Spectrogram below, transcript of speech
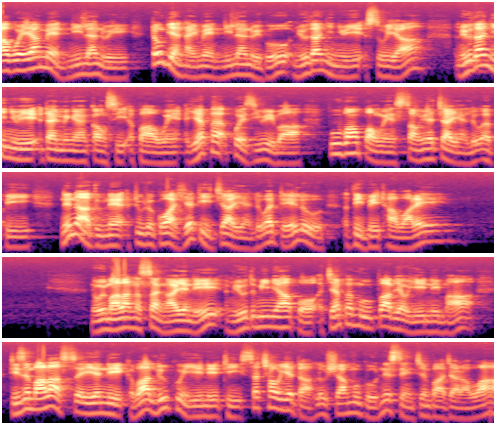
ကာကွယ်ရမယ့်နည်းလမ်းတွေတုံ့ပြန်နိုင်မယ့်နည်းလမ်းတွေကိုအမျိုးသားညီညွတ်ရေးအစိုးရ အမျိုးသားညီညွတ်ရေးအတိုင်ပင်ခံကောင်စီအပါအဝင်အရက်ဖက်အဖွဲ့အစည်းတွေပါပူးပေါင်းပါဝင်ဆောင်ရွက်ကြရန်လိုအပ်ပြီးနစ်နာသူနဲ့အတူတကွရက်တီကြရန်လိုအပ်တယ်လို့အသိပေးထားပါတယ်။နိုဝင်ဘာလ25ရက်နေ့အမျိုးသမီးများအပေါ်အကြမ်းဖက်မှုပပျောက်ရေးနေ့မှာဒီဇင်ဘာလ10ရက်နေ့ကမ္ဘာလူ့ခွင့်ရေးနေ့အထိ16ရက်တာလှုပ်ရှားမှုကိုနှစ်စဉ်ကျင်းပကြတာပါ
